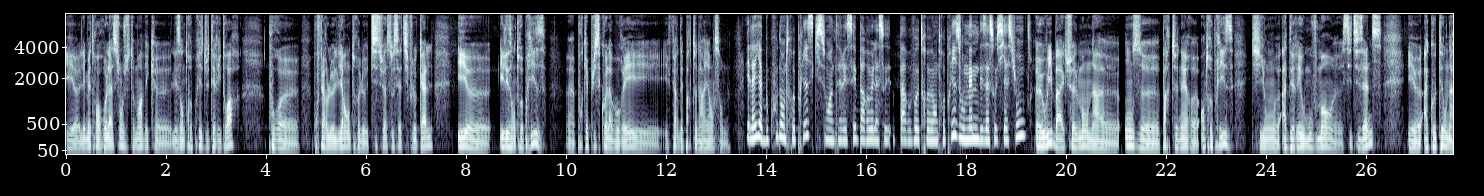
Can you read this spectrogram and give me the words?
et les mettre en relation justement avec les entreprises du territoire pour, pour faire le lien entre le tissu associatif local et, et les entreprises pour qu'elles puissent collaborer et faire des partenariats ensemble. Et là, il y a beaucoup d'entreprises qui sont intéressées par, par votre entreprise ou même des associations euh, Oui, bah, actuellement, on a 11 euh, euh, partenaires entreprises qui ont adhéré au mouvement Citizens. Et à côté, on a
